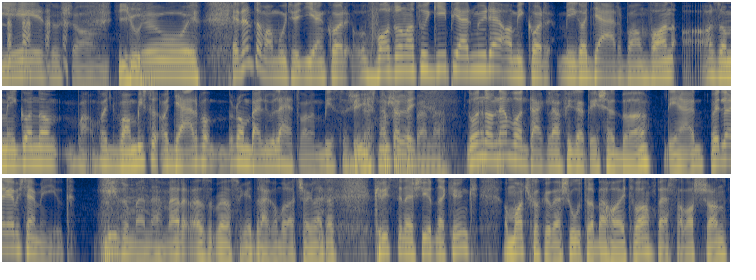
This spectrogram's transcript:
Jézusom! Júj. Júj. Én nem tudom amúgy, hogy ilyenkor vadonatúj gépjárműre, amikor még a gyárban van, azon még gondolom, vagy van biztos, a gyárban belül lehet valami biztos. Biztos nem? Tehát, hogy benne. Gondolom Persze. nem vonták le a fizetésedből, Richard, vagy legalábbis reméljük. Bízom benne, mert ez valószínűleg egy drága mulatság lehetett. Krisztina is ír nekünk, a macskaköves útra behajtva, persze lassan,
